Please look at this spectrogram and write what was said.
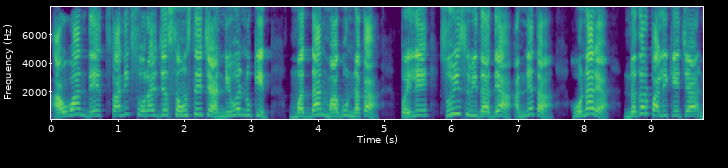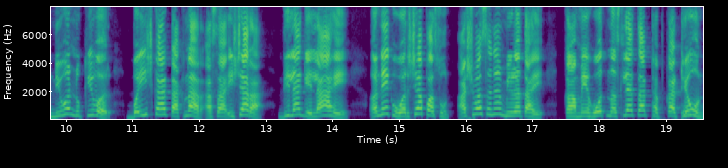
आव्हान देत स्थानिक स्वराज्य संस्थेच्या निवडणुकीत मतदान मागू नका. पहिले सोयीसुविधा द्या अन्यथा होणाऱ्या नगरपालिकेच्या निवडणुकीवर बहिष्कार टाकणार असा इशारा दिला गेला आहे. अनेक वर्षापासून आश्वासनं मिळत आहे. कामे होत नसल्याचा ठपका ठेवून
